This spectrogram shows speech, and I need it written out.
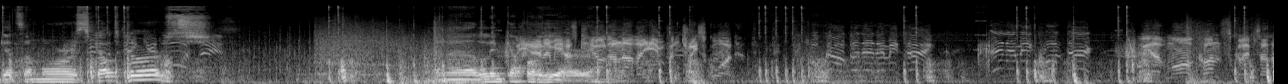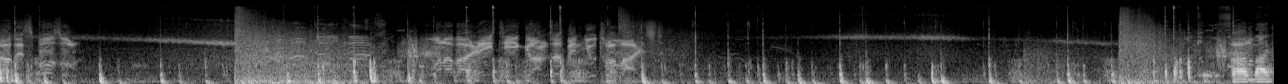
Get some more scout cars. And uh, link up over here. killed another infantry squad. Took out an enemy tank! Enemy contact! We have more conscripts at our disposal. One of our AT guns has been neutralized. Okay, fall back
